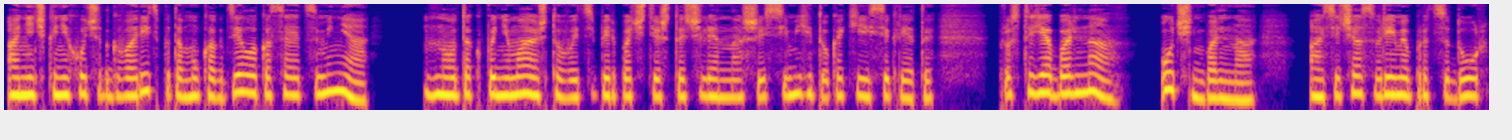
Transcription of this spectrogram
Анечка не хочет говорить, потому как дело касается меня. Но так понимаю, что вы теперь почти что член нашей семьи, то какие секреты? Просто я больна, очень больна. А сейчас время процедур,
